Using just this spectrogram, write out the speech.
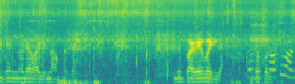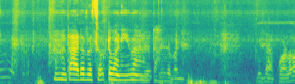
ഇതെങ്ങനെ വഴി നോക്കട്ടെ. ഇത് പഴയ താഴെ റിസോർട്ട് പണിയുന്നതാണ് കേട്ടോ. പണി. ഇതാ കുളവ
